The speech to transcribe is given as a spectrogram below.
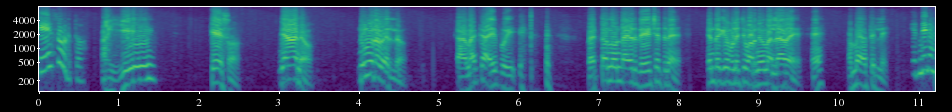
കേസ് കൊടുത്തോ? അയ്യേ കേസോ? ഞാനോ? നിങ്ങളുടെ പേരിലോ? കണക്കായി പോയി പെട്ടെന്നുണ്ടായ ഒരു ദേഷ്യത്തിന് എന്തൊക്കെയോ വിളിച്ചു പറഞ്ഞു എന്നല്ലാതെ ഏ? അമ്മ അകത്തില്ലേ എന്തിനാ?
